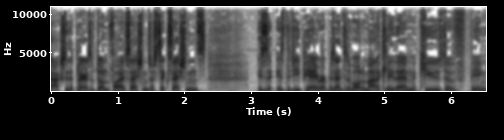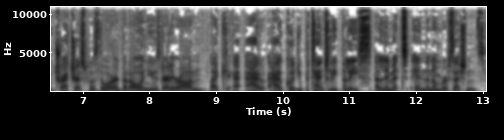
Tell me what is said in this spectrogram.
actually the players have done five sessions or six sessions? Is is the GPA representative automatically then accused of being treacherous? Was the word that Owen used earlier on? Like uh, how how could you potentially police a limit in the number of sessions?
